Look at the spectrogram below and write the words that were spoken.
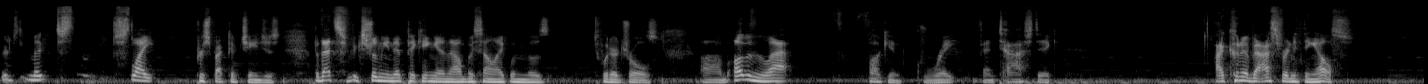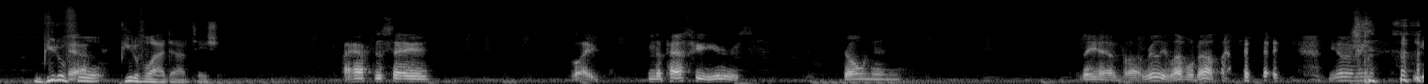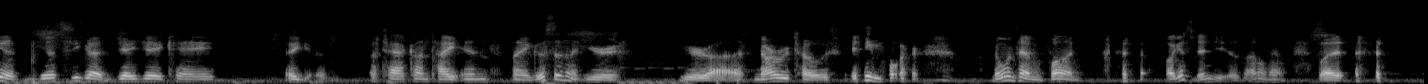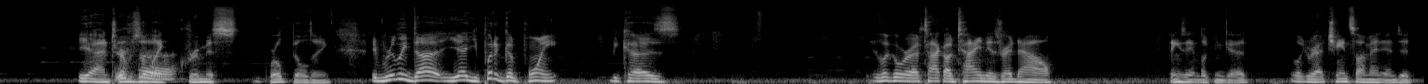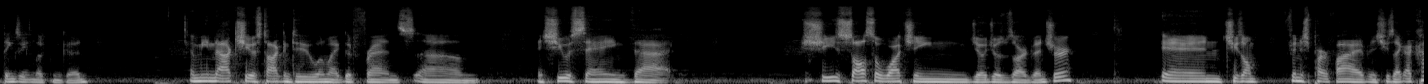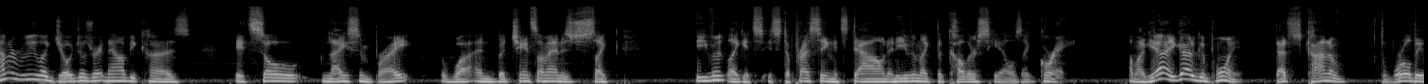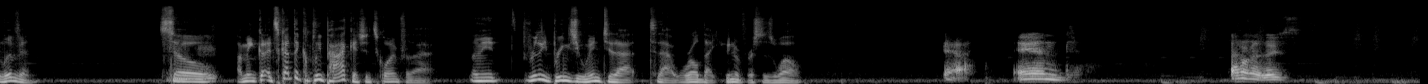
there's just slight perspective changes, but that's extremely nitpicking, and I'll be sound like one of those Twitter trolls. Um, other than that, fucking great, fantastic. I couldn't have asked for anything else. Beautiful, beautiful adaptation. I have to say, like, in the past few years, Shonen, they have uh, really leveled up. you know what I mean? You get this, you got JJK, like, Attack on Titan. Like, this isn't your your uh, Naruto's anymore. No one's having fun. well, I guess Denji is. I don't know, but Yeah, in terms of uh, like grimace world building, it really does. Yeah, you put a good point because look at where Attack on Titan is right now. Things ain't looking good. Look where Chainsaw Man ended. Things ain't looking good. I mean, actually, I was talking to one of my good friends, um, and she was saying that she's also watching JoJo's Bizarre Adventure, and she's on finished part five, and she's like, I kind of really like JoJo's right now because it's so nice and bright. Wha- And but Chainsaw Man is just like, even like it's it's depressing, it's down, and even like the color scale is like gray. I'm like, yeah, you got a good point. That's kind of the world they live in. So Mhm. I mean, it's got the complete package. It's going for that. I mean, it really brings you into that to that world, that universe as well. Yeah, and I don't know. There's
